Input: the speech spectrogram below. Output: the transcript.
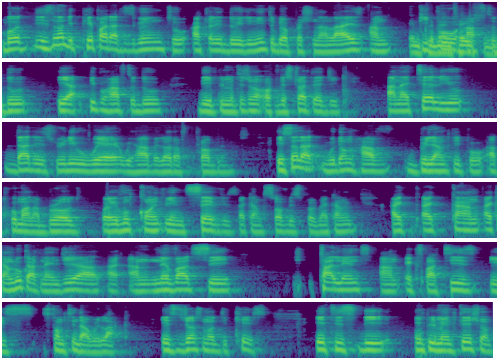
But it's not the paper that is going to actually do it. You need to be operationalized, and people have to do, yeah, people have to do the implementation of the strategy. And I tell you, that is really where we have a lot of problems. It's not that we don't have brilliant people at home and abroad, or even currently in service that can solve this problem. I can, I, I can, I can look at Nigeria and never say talent and expertise is something that we lack. It's just not the case. It is the implementation,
